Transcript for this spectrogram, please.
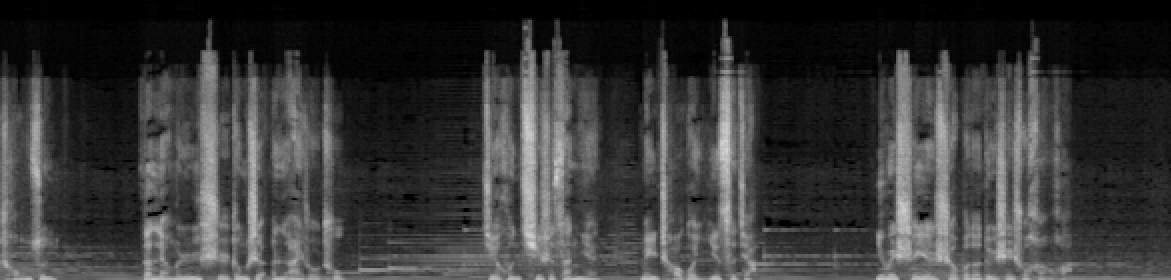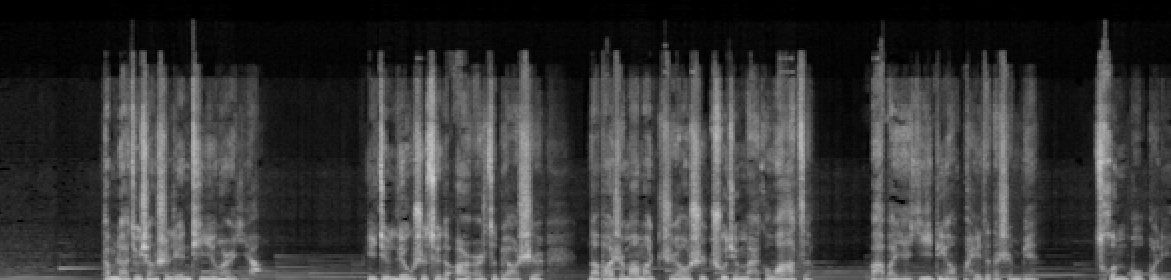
重孙，但两个人始终是恩爱如初。结婚七十三年，没吵过一次架，因为谁也舍不得对谁说狠话。他们俩就像是连体婴儿一样。已经六十岁的二儿子表示，哪怕是妈妈只要是出去买个袜子，爸爸也一定要陪在他身边，寸步不离。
